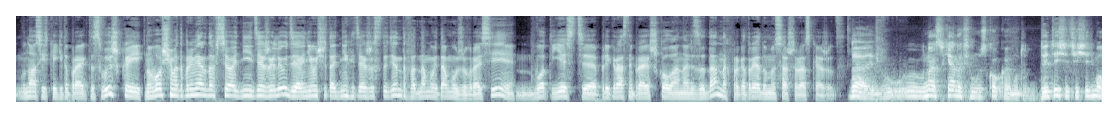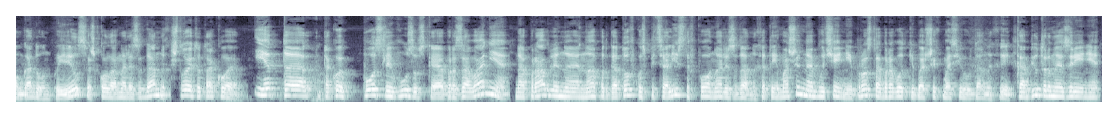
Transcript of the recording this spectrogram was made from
У нас есть какие-то проекты с вышкой. Ну, в общем, это примерно все одни и те же люди. Они учат одних и тех же студентов одному и тому же в России. Вот есть э, прекрасный проект школы анализа данных, про который, я думаю, Саша расскажет. Да, у нас в Яндексе, сколько ему тут? В 2007 году он появился, школа анализа данных. Что это такое? Такое? Это такое послевузовское образование, направленное на подготовку специалистов по анализу данных. Это и машинное обучение, и просто обработки больших массивов данных, и компьютерное зрение.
